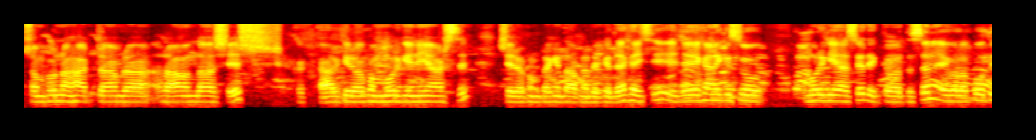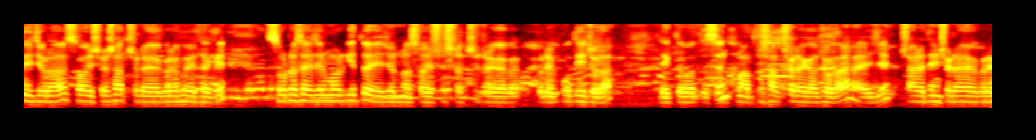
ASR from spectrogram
সম্পূর্ণ হাটটা আমরা রাউন্ড দেওয়া শেষ কার কীরকম মুরগি নিয়ে আসছে সেরকমটা কিন্তু আপনাদেরকে দেখাইছি। এই যে এখানে কিছু মুরগি আছে, দেখতে পাচ্ছেন, এগুলো প্রতি জোড়া ছয়শো সাতশো টাকা করে হয়ে থাকে। ছোট সাইজের মুরগি তো, এই জন্য ছয়শো সাতশো টাকা করে প্রতি জোড়া, দেখতে পাচ্ছেন, মাত্র সাতশো টাকা জোড়া, এই যে সাড়ে তিনশো টাকা করে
